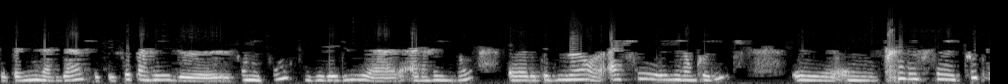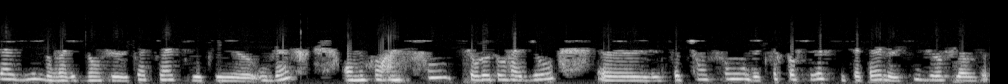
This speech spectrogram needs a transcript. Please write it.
cette amie malgache était séparée de son époux qui vivait lui à, la Réunion. Et elle était d'humeur assez mélancolique. Et on traversait toute la ville donc avec dans ce 4x4 qui était euh, ouvert en mettant un son sur l'autoradio euh, cette chanson de Fears qui s'appelle Seeds of Love.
